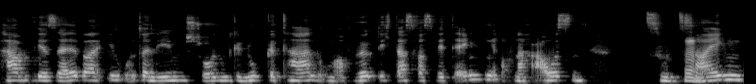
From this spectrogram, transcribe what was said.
haben wir selber im Unternehmen schon genug getan, um auch wirklich das, was wir denken, auch nach außen zu mhm. zeigen.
